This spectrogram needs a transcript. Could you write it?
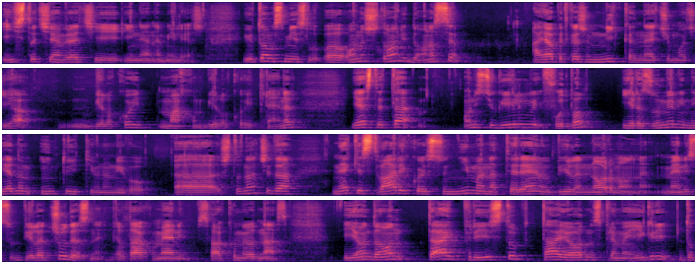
isto će vam reći i, i Nena Milijaš. I u tom smislu, uh, ono što oni donose, a ja opet kažem, nikad neću moći, ja, bilo koji, mahom bilo koji trener, jeste ta, oni su igrali futbal i razumeli na jednom intuitivnom nivou. Uh, što znači da neke stvari koje su njima na terenu bile normalne, meni su bile čudesne, jel tako, meni, svakome od nas. I onda on taj pristup, taj odnos prema igri do,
